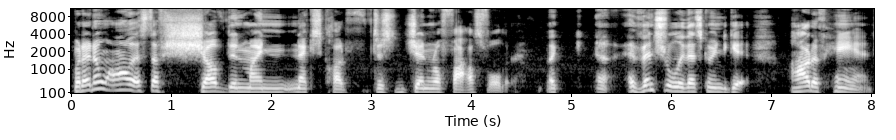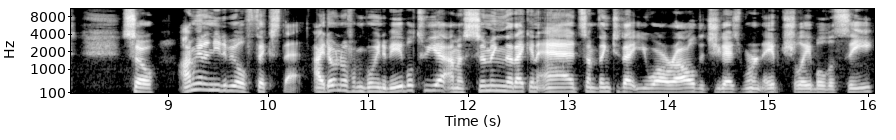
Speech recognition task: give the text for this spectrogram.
But I don't want all that stuff shoved in my Nextcloud, just general files folder. Like, uh, eventually that's going to get out of hand. So I'm going to need to be able to fix that. I don't know if I'm going to be able to yet. I'm assuming that I can add something to that URL that you guys weren't actually able to see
